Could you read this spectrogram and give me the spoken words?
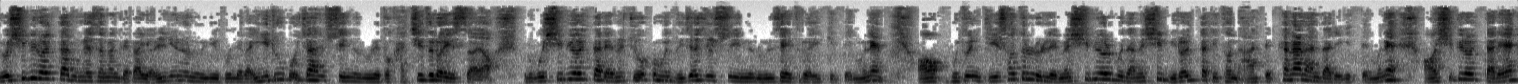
요 11월 달 운에서는 내가 열리는 운이고 내가 이루고자 할 수 있는 운에도 같이 들어있어요. 그리고 12월 달에는 조금 은 늦어질 수 있는 운세에 들어있기 때문에 어, 뭐든지 서두르려면 12월보다는 11월 달이 더 나한테 편안한 달이기 때문에 어, 11월 달에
